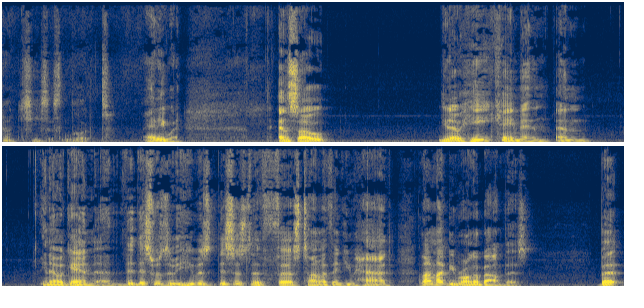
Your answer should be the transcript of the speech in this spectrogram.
Good Jesus Lord. Anyway, and so, you know, he came in and, you know, again, uh, th- this was, he was, this is the first time I think you had, and I might be wrong about this, but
